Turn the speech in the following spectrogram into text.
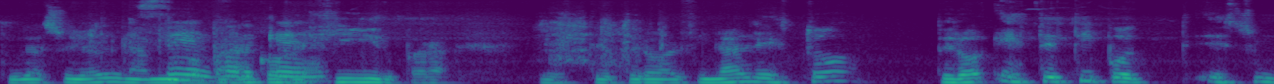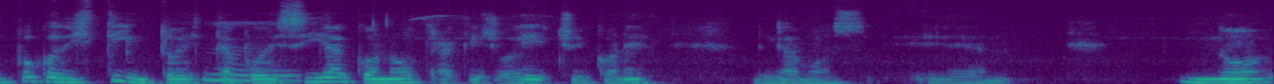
Tuve ayuda de un amigo para corregir, para este, pero al final esto, pero este tipo es un poco distinto, esta mm. poesía con otra que yo he hecho y con, digamos, eh, no,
